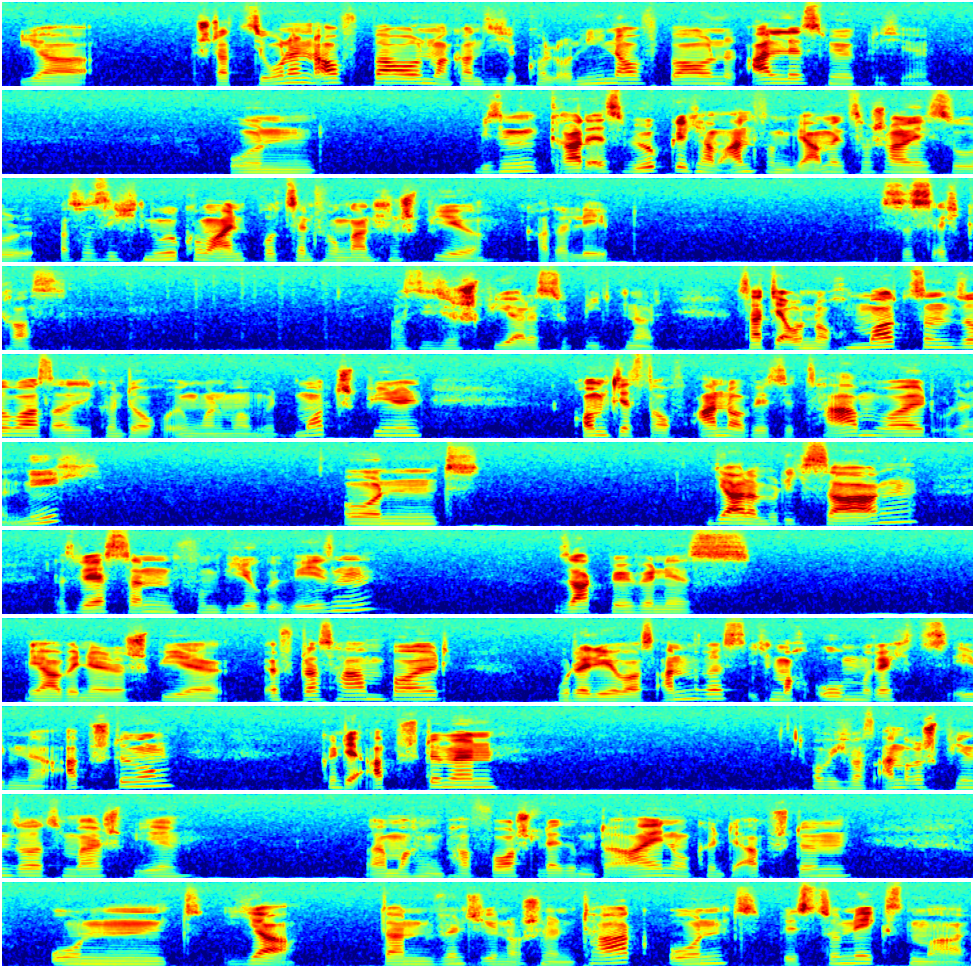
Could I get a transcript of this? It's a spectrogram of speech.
ja Stationen aufbauen, man kann sich hier Kolonien aufbauen und alles mögliche. Und wir sind gerade erst wirklich am Anfang. Wir haben jetzt wahrscheinlich so, was weiß ich, 0,1% vom ganzen Spiel gerade erlebt. Es ist echt krass. Was dieses Spiel alles zu bieten hat. Es hat ja auch noch Mods und sowas, also ihr könnt auch irgendwann mal mit Mods spielen. Kommt jetzt darauf an, ob ihr es jetzt haben wollt oder nicht. Und ja, dann würde ich sagen, das wäre es dann vom Video gewesen. Sagt mir, wenn ihr es, ja, wenn ihr das Spiel öfters haben wollt oder lieber was anderes. Ich mache oben rechts eben eine Abstimmung. Könnt ihr abstimmen, ob ich was anderes spielen soll, zum Beispiel. Da mache ich ein paar Vorschläge mit rein und könnt ihr abstimmen. Und ja, dann wünsche ich euch noch einen schönen Tag und bis zum nächsten Mal.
